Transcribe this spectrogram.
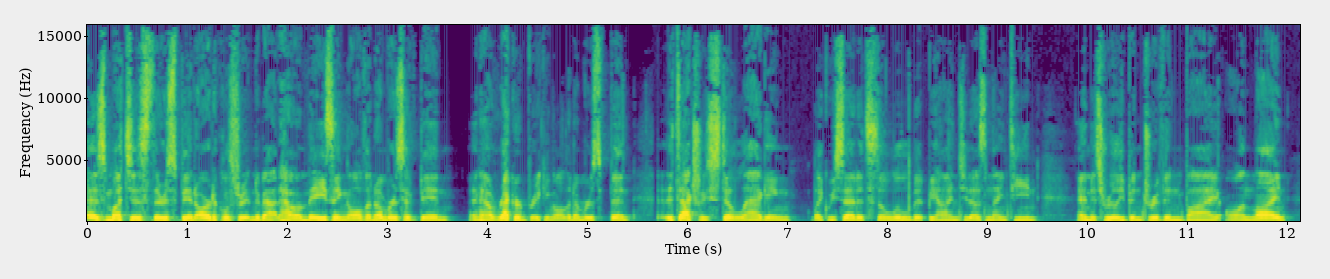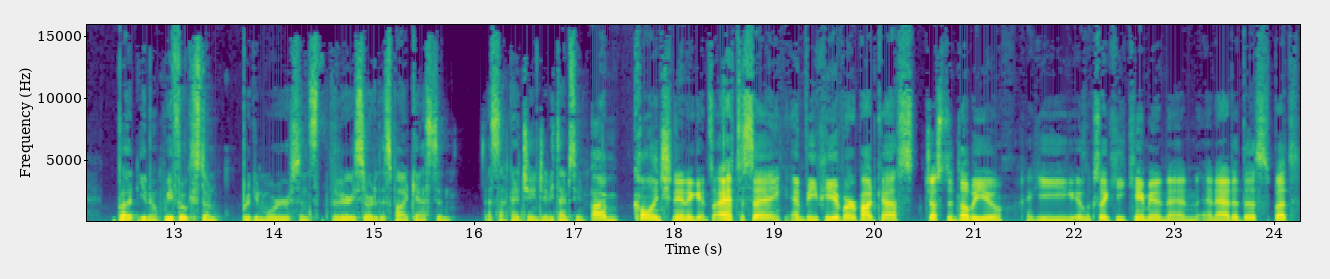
as much as there's been articles written about how amazing all the numbers have been and how record breaking all the numbers have been, it's actually still lagging. Like we said, it's still a little bit behind 2019 and it's really been driven by online. But, you know, we focused on brick and mortar since the very start of this podcast and that's not going to change anytime soon. I'm calling shenanigans. I have to say, MVP of our podcast, Justin W. He it looks like he came in and, and added this, but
